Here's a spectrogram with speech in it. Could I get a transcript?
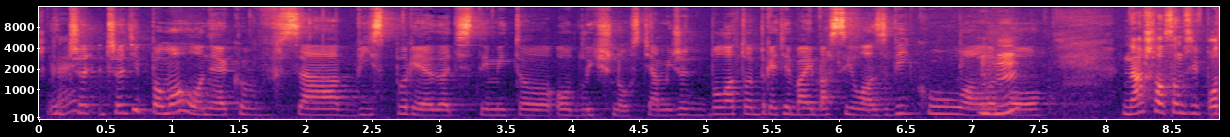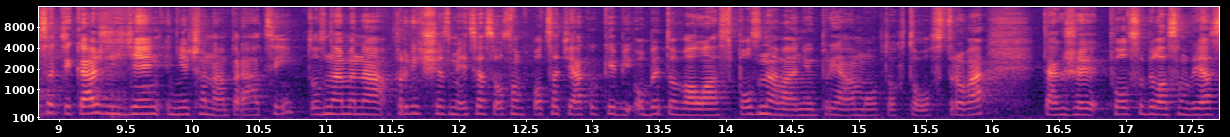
Čo, čo ti pomohlo nejako sa vysporiadať s týmito odlišnosťami? Že bola to pre teba iba sila zvyku, alebo... Mm-hmm. Našla som si v podstate každý deň niečo na práci. To znamená, prvých 6 mesiacov som v podstate ako keby obetovala spoznávaniu priamo tohto ostrova. Takže pôsobila som viac,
